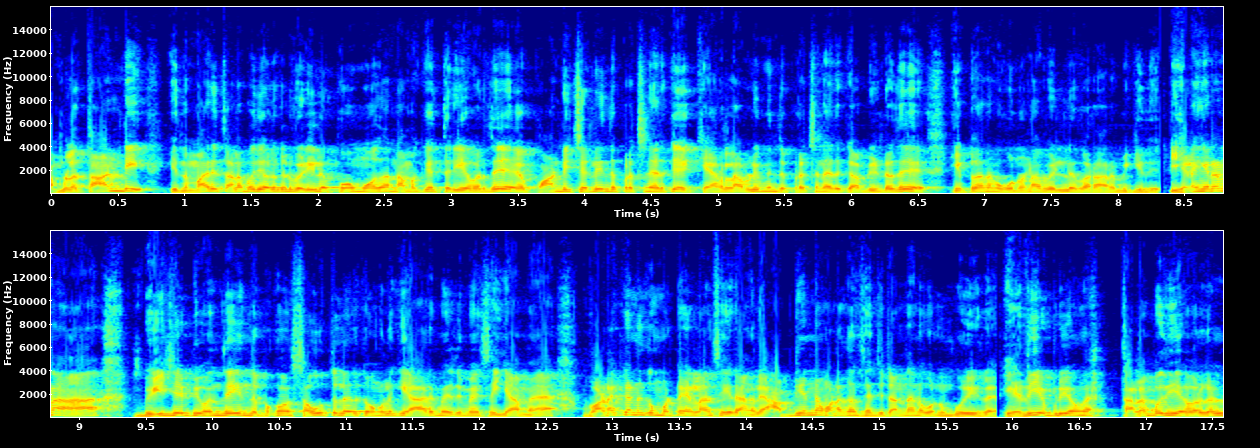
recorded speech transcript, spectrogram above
நம்மளை தாண்டி இந்த மாதிரி தளபதி அவர்கள் வெளியில் போகும்போது தான் நமக்கே தெரிய வருது பாண்டிச்சேரிலையும் இந்த பிரச்சனை இருக்குது கேரளாவிலையும் இந்த பிரச்சனை இருக்குது அப்படின்றது இப்போ தான் நமக்கு ஒன்று ஒன்றா வெளில வர ஆரம்பிக்குது. எனக்கு என்னென்னா பிஜேபி வந்து இந்த பக்கம் சவுத்தில் இருக்கவங்களுக்கு யாருமே எதுவுமே செய்யாமல் வடக்கனுக்கு மட்டும் எல்லாம் செய்கிறாங்களே அப்படி என்ன வடக்கம் செஞ்சுட்டான்னு எனக்கு ஒன்றும் புரியல. எது எப்படியோங்க தளபதி அவர்கள்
